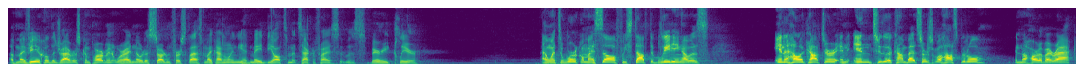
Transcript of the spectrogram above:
of my vehicle, the driver's compartment, where I noticed Sergeant First Class Mike Ottolini had made the ultimate sacrifice. It was very clear. I went to work on myself. We stopped the bleeding. I was in a helicopter and into the combat surgical hospital in the heart of Iraq.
